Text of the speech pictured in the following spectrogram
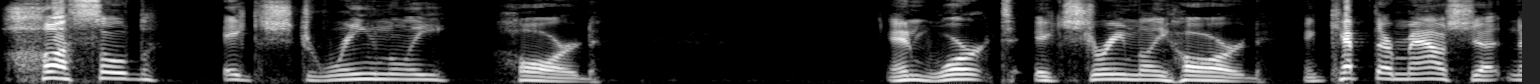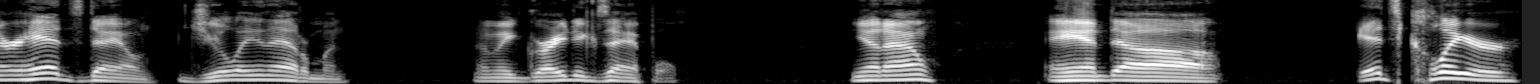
hustled extremely hard and worked extremely hard and kept their mouths shut and their heads down. Julian Edelman. I mean, great example. You know? And uh, it's clear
